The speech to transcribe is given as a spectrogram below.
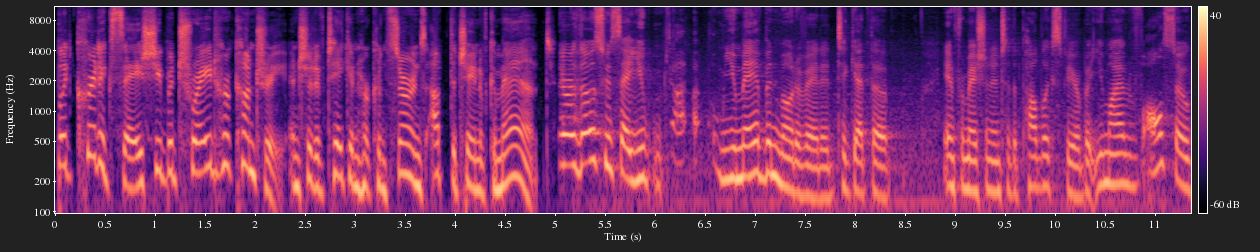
But critics say she betrayed her country and should have taken her concerns up the chain of command. There are those who say you, you may have been motivated to get the information into the public sphere, but you might have also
